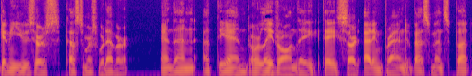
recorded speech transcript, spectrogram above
getting users, customers, whatever, and then at the end or later on they they start adding brand investments. But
